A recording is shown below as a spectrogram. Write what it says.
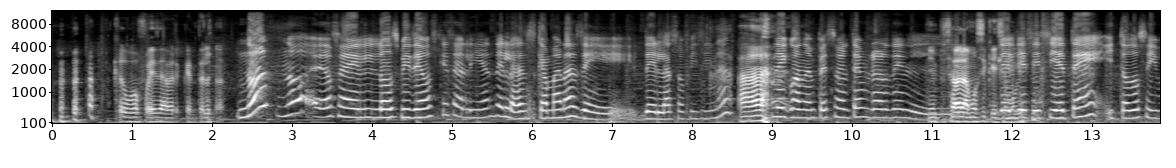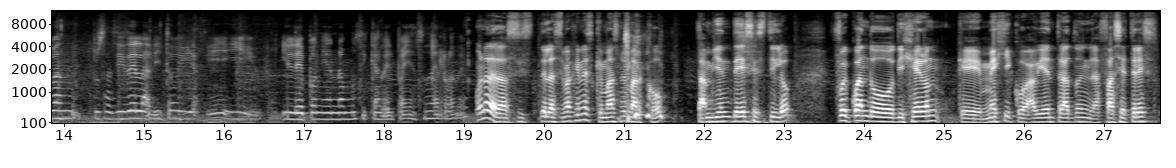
¿Cómo fue? A ver, cuéntalo. No, no, eh, o sea, los videos que salían de las cámaras de, de las oficinas, ah. de cuando empezó el temblor del... Y empezaba la música y Del 17 y todos se iban pues así de ladito y así y, y, le ponían la música del payaso del rodeo. Una de las, de las imágenes que más me marcó, también de ese estilo, fue cuando dijeron que México había entrado en la fase 3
